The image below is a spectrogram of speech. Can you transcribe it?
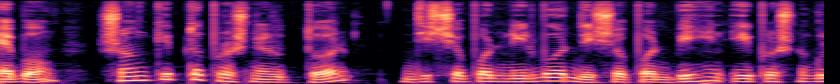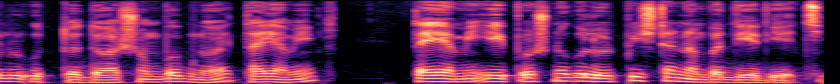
এবং সংক্ষিপ্ত প্রশ্নের উত্তর দৃশ্যপট নির্ভর, দৃশ্যপটবিহীন এই প্রশ্নগুলোর উত্তর দেওয়া সম্ভব নয়, তাই আমি তাই আমি এই প্রশ্নগুলোর পৃষ্ঠার নাম্বার দিয়ে দিয়েছি।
